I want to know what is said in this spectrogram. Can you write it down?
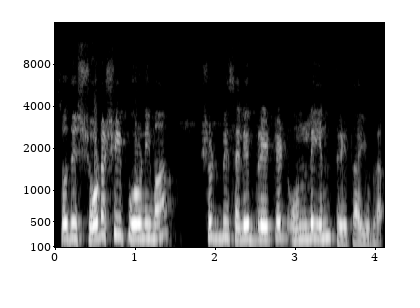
So this Shodashi Purnima should be celebrated only in Treta Yuga.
